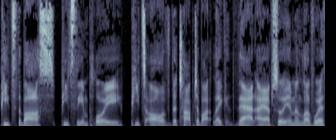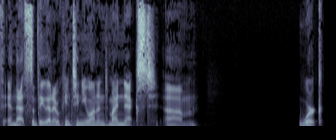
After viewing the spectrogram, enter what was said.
Pete's the boss. Pete's the employee. Pete's all of the top to bottom. Like that, I absolutely am in love with, and that's something that I will continue on into my next um, work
